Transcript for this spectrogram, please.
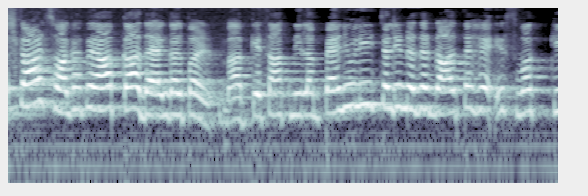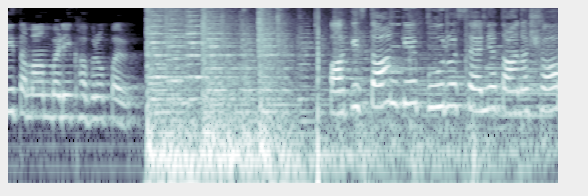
नमस्कार, स्वागत है आपका द एंगल पर। मैं आपके साथ नीलम पैन्यूली। चलिए नज़र डालते हैं इस वक्त की तमाम बड़ी खबरों पर। पाकिस्तान के पूर्व सैन्य तानाशाह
